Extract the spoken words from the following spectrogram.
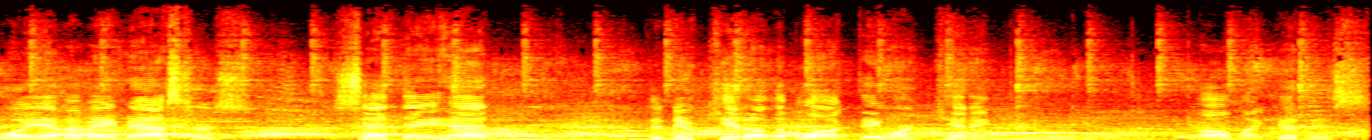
Boy, MMA Masters said they had the new kid on the block. They weren't kidding. Oh my goodness.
